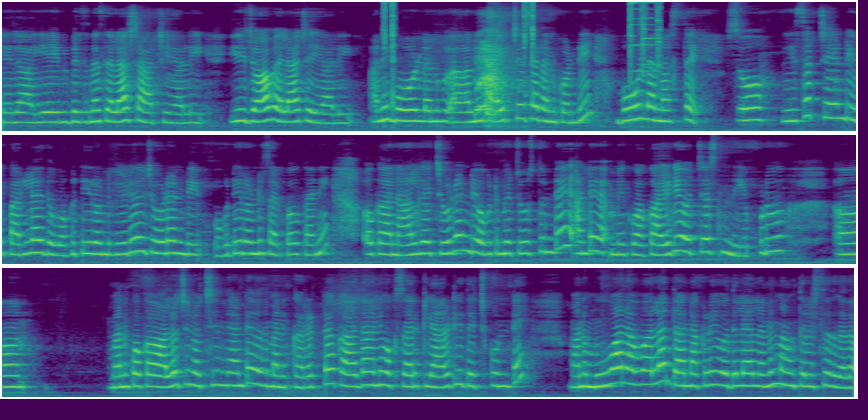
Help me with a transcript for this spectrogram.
లేదా ఏ బిజినెస్ ఎలా స్టార్ట్ చేయాలి? ఈ జాబ్ ఎలా చేయాలి? అని బోల్డ్ అని అని టైప్ చేశారనుకోండి బోల్డ్ అని వస్తాయి సో రీసెర్చ్ చేయండి పర్లేదు. ఒకటి రెండు వీడియోలు చూడండి. ఒకటి రెండు సరిపోవు కానీ ఒక నాలుగైదు చూడండి. ఒకటి మీరు చూస్తుంటే అంటే మీకు ఒక ఐడియా వచ్చేస్తుంది. ఎప్పుడు మనకు ఒక ఆలోచన వచ్చింది అంటే అది మనకి కరెక్టా కాదా అని ఒకసారి క్లారిటీ తెచ్చుకుంటే మనం మూవ్ ఆన్ అవ్వాలా? దాన్ని అక్కడే వదిలేయాలనేది మనకు తెలుస్తుంది కదా.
